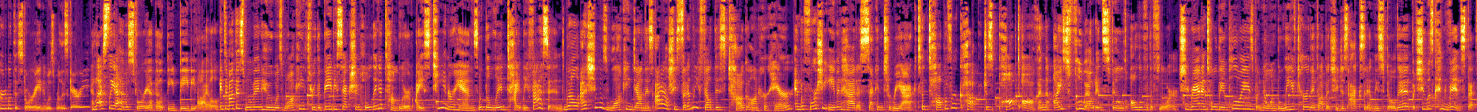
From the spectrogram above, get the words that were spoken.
heard about this story, and it was really scary. And lastly, I have a story about the baby aisle. It's about this woman who was walking through the baby section holding a tumbler of iced tea in her hands with the lid tightly fastened. Well, as she was walking down this aisle, she suddenly felt this tug on her hair, and before she even had a second to react, the top of her cup just popped off and the ice flew out and spilled all over the floor. She ran and told the employees, but no one believed her. They thought that she just accidentally spilled it, but she was convinced that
